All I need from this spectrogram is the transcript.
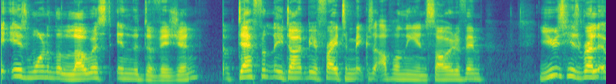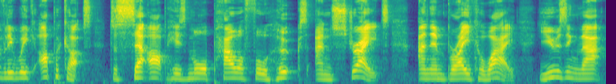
It is one of the lowest in the division. But definitely don't be afraid to mix it up on the inside of him. Use his relatively weak uppercuts to set up his more powerful hooks and straights and then break away, using that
